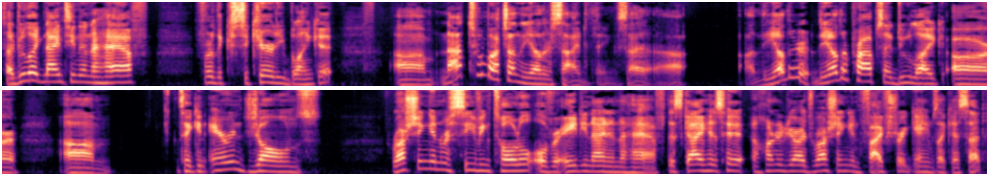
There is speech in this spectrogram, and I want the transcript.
So I do like 19 and a half for the security blanket. Um, not too much on the other side of things. I, uh, the other the other props I do like are um, taking Aaron Jones rushing and receiving total over 89 and a half. This guy has hit 100 yards rushing in five straight games like I said.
